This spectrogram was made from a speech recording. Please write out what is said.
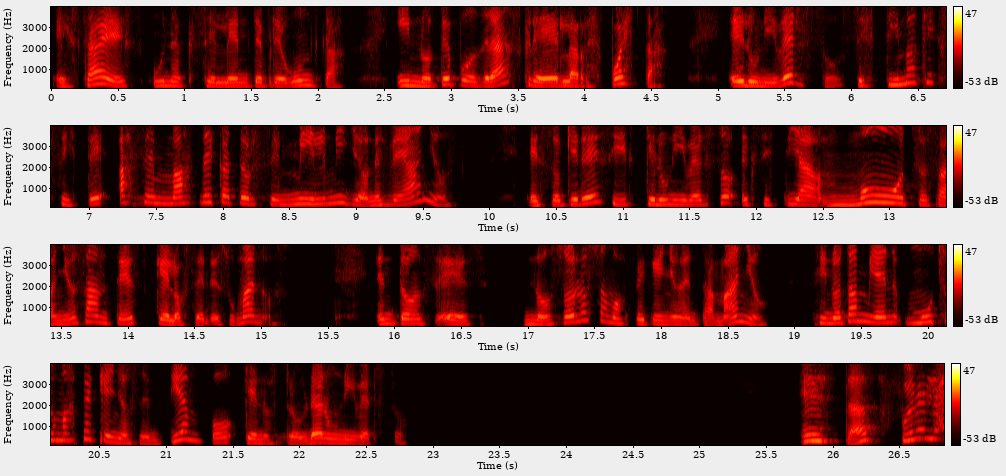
Esa es una excelente pregunta y no te podrás creer la respuesta. El universo se estima que existe hace más de 14 mil millones de años. Eso quiere decir que el universo existía muchos años antes que los seres humanos. Entonces, no solo somos pequeños en tamaño, sino también mucho más pequeños en tiempo que nuestro gran universo. Estas fueron las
